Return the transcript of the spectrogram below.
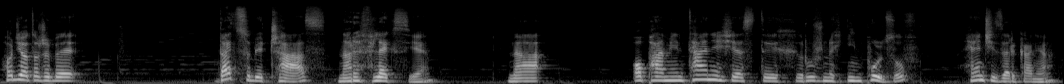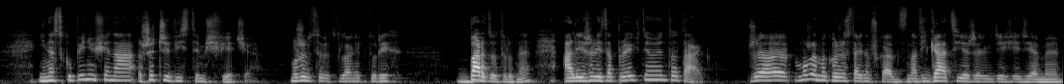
Chodzi o to, żeby dać sobie czas na refleksję, na opamiętanie się z tych różnych impulsów, chęci zerkania i na skupieniu się na rzeczywistym świecie. Może być to dla niektórych bardzo trudne, ale jeżeli zaprojektujemy to tak, że możemy korzystać na przykład z nawigacji, jeżeli gdzieś jedziemy,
